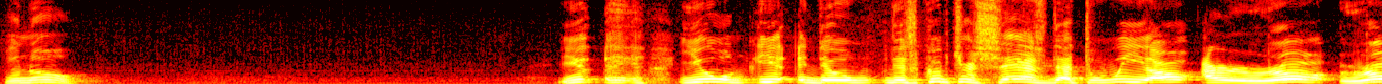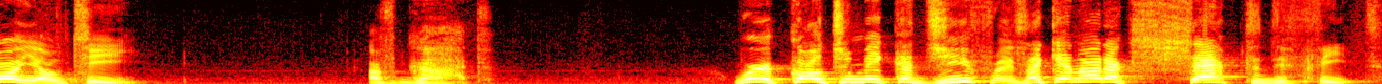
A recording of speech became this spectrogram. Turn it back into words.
You know, you, eh, you, you, the, the scripture says that we all are ro- royalty of God. We're called to make a difference. I cannot accept defeat.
